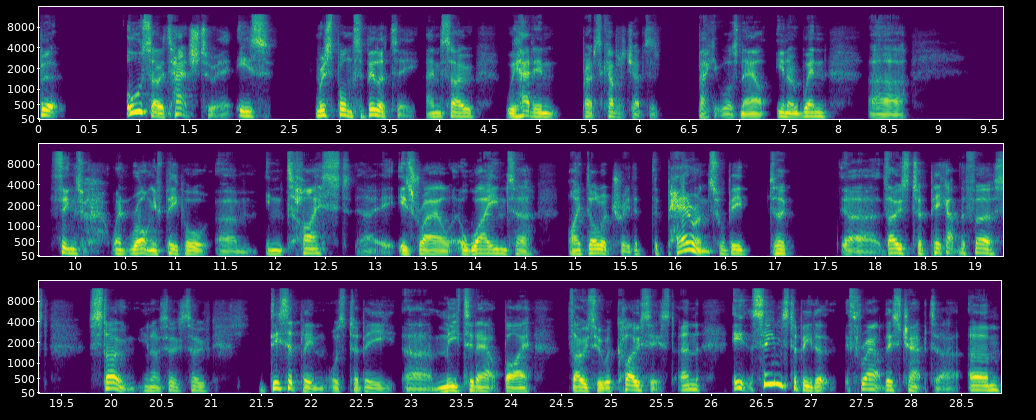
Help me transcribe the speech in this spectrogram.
but also attached to it is responsibility. And so we had in perhaps a couple of chapters back, it was now, you know, when uh, things went wrong, if people um, enticed uh, Israel away into idolatry, the, the parents would be to uh, those to pick up the first stone, you know, so, so discipline was to be uh, meted out by those who were closest. And it seems to be that throughout this chapter, um,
